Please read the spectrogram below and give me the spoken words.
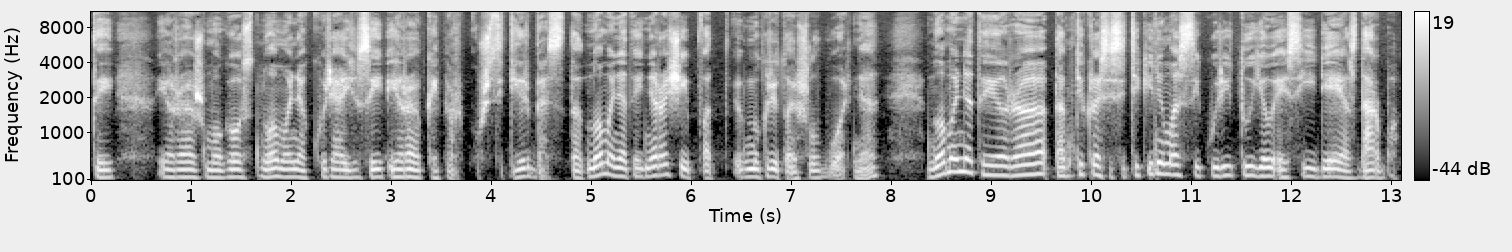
tai yra žmogaus nuomonė, kurią jisai yra kaip ir užsidirbęs. Ta nuomonė tai nėra šiaip, vat, nukrito iš lubų, ar ne? Nuomonė tai yra tam tikras įsitikinimas, į kurį tu jau esi įdėjęs darbo.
